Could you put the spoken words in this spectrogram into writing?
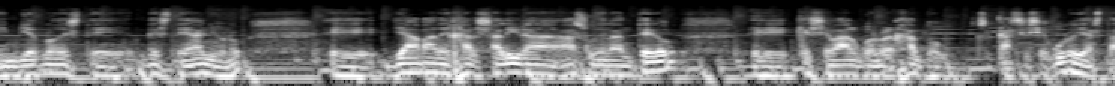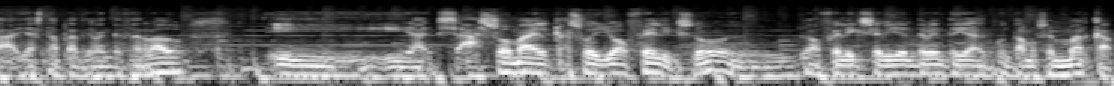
invierno de este, de este año. ¿no? Eh, ya va a dejar salir a, su delantero, que se va al Wolverhampton, casi seguro, ya está, ya está prácticamente cerrado. Y, y asoma el caso de Joao Félix. ¿no? Joao Félix, evidentemente, ya contamos en marca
